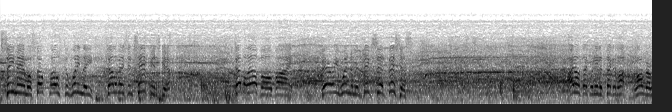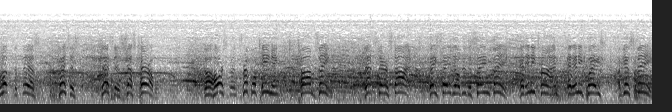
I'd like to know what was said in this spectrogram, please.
The Z-Man was so close to winning the television championship. Double elbow by And Big Sid Vicious. I don't think we need to take a lot longer look at this. Vicious, this is just terrible. The Horsemen triple teaming Tom Zenk. That's their style. They say they'll do the same thing at any time, at any place against Sting.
